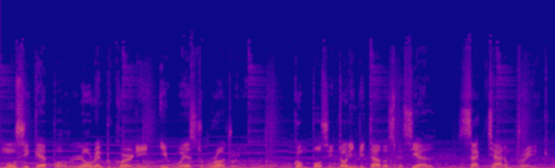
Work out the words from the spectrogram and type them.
Música por Lauren Pickerney y West Rodri. Compositor invitado especial, Zach Chatham Drake.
